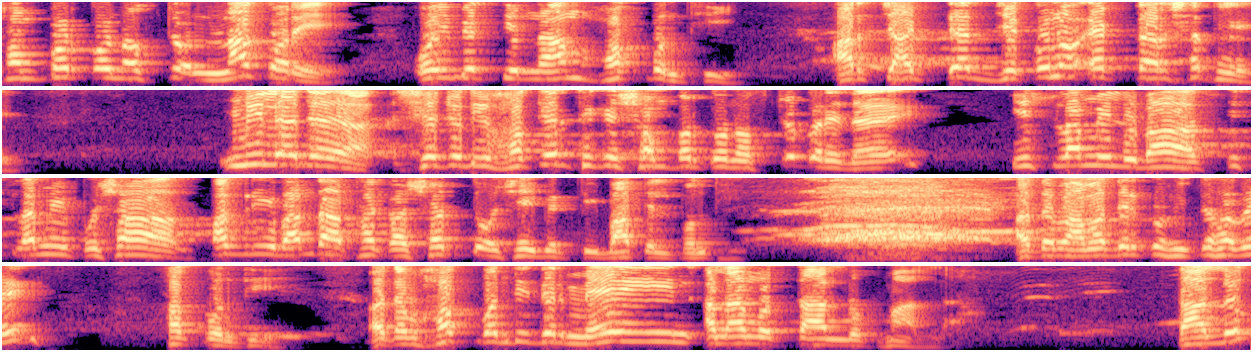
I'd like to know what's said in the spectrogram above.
সম্পর্ক নষ্ট না করে, ওই ব্যক্তির নাম হকপন্থী। আর চারটার যে কোনো একটার সাথে মিলে যায়। সে যদি হকের থেকে সম্পর্ক নষ্ট করে দেয়, ইসলামী লিবাস, ইসলামী পোশাক, পাগড়ি বান্ধা থাকা সত্ত্বেও সেই ব্যক্তি বাতিলপন্থী। অতএব আমাদেরকে হইতে হবে হকপন্থী। অতএব হকপন্থীদের মেইন আলামত তাল্লুক মা আল্লাহ তাল্লুক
